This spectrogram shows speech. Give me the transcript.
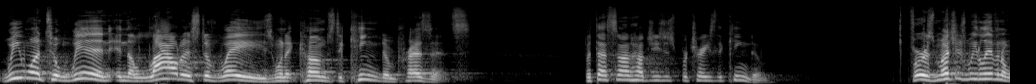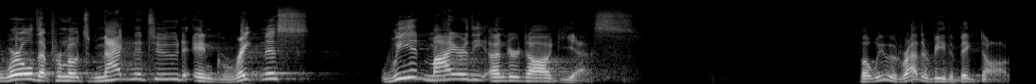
We want to win in the loudest of ways when it comes to kingdom presence. But that's not how Jesus portrays the kingdom. For as much as we live in a world that promotes magnitude and greatness, we admire the underdog, yes, but we would rather be the big dog.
